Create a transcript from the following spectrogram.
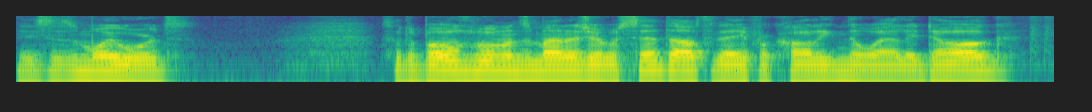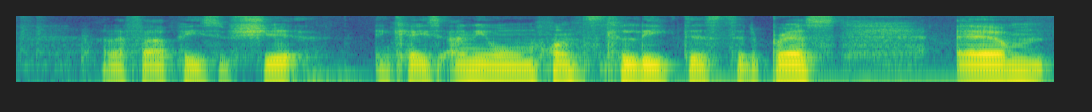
This isn't my words. So the Bohs women's manager was sent off today for calling Noelle a dog and a fat piece of shit. In case anyone wants to leak this to the press, um,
